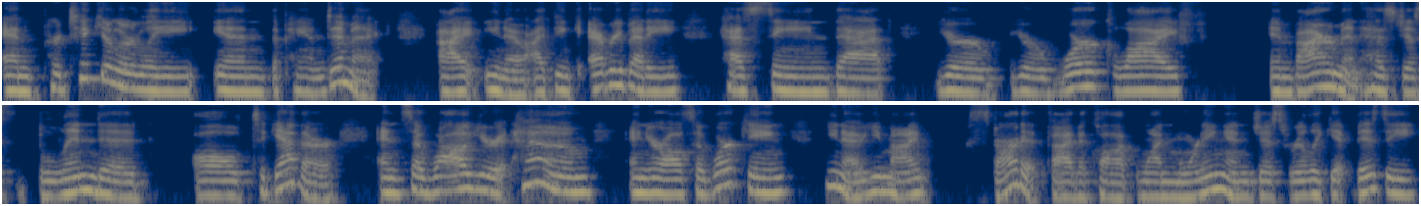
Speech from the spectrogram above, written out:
and particularly in the pandemic I, you know, I think everybody has seen that your your work life environment has just blended all together. And so while you're at home and you're also working, you know, you might start at five o'clock one morning and just really get busy.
